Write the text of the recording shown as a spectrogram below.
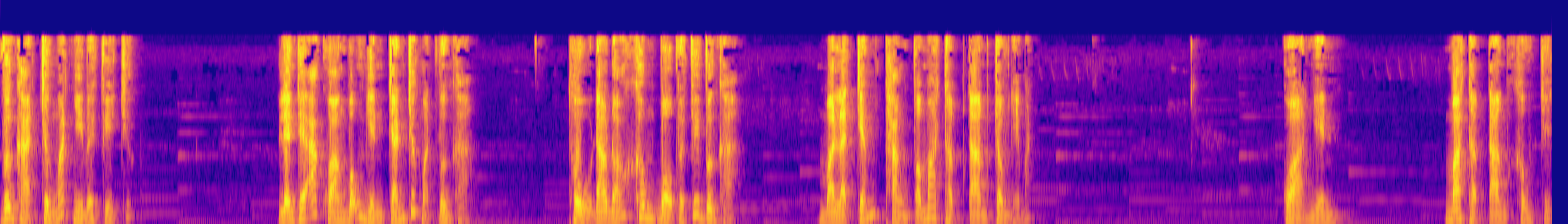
Vương Khả trừng mắt nhìn về phía trước. Liền thấy ác hoàng bỗng nhìn chắn trước mặt Vương Khả. Thủ đao đó không bổ về phía Vương Khả, Mà là chém thẳng vào ma thập tam trong nhảy mắt. Quả nhiên, Ma thập tam không chết.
